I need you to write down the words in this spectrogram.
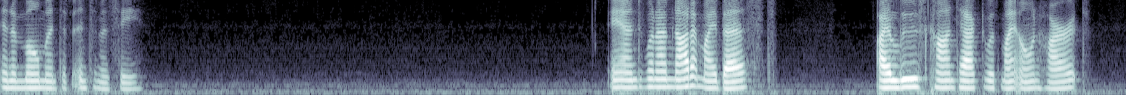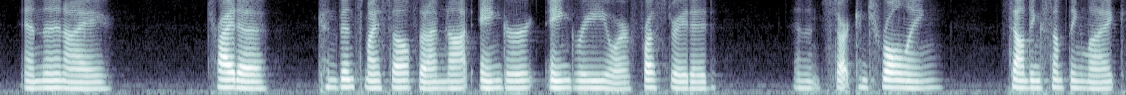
in a moment of intimacy. And when I'm not at my best, I lose contact with my own heart, and then I try to convince myself that I'm not anger, angry or frustrated, and then start controlling, sounding something like,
